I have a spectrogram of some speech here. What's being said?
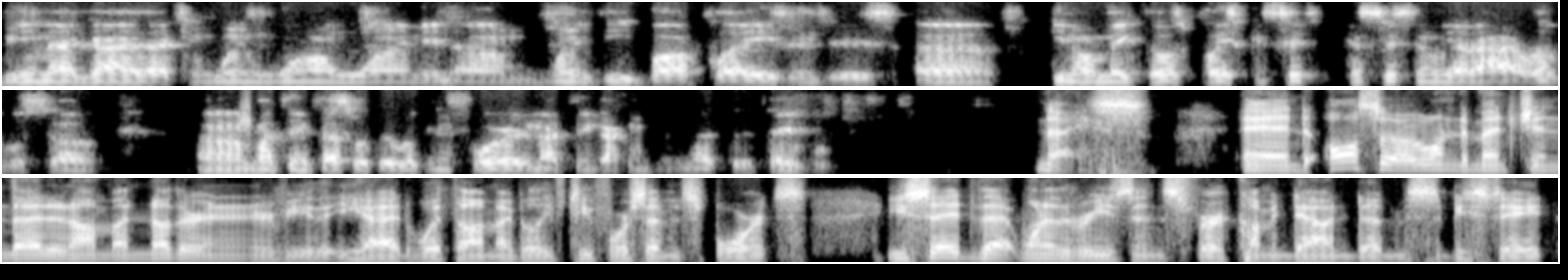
being that guy that can win one on one and um, win deep ball plays and just uh, you know make those plays consist- consistently at a high level. So um, I think that's what they're looking for, and I think I can bring that to the table. Nice. And also, I wanted to mention that in um, another interview that you had with, um, I believe, 247 Sports, you said that one of the reasons for coming down to Mississippi State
